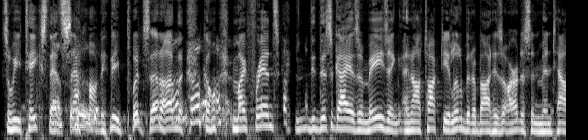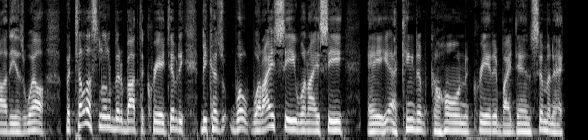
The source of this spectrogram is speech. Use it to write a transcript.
So he takes that Absolutely. sound and he puts that on the cajon. My friends, this guy is amazing, and I'll talk to you a little bit about his artisan mentality as well. But tell us a little bit about the creativity, because what what I see when I see a, a Kingdom Cajon created by Dan Simonek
